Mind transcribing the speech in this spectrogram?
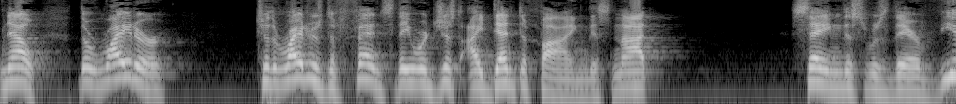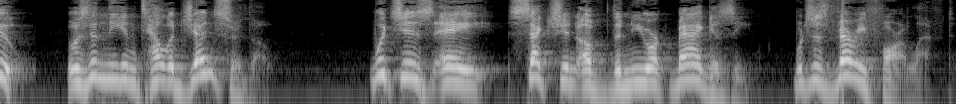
Now, the writer, to the writer's defense, they were just identifying this, not saying this was their view. It was in the Intelligencer, though, which is a section of the New York Magazine, which is very far left.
